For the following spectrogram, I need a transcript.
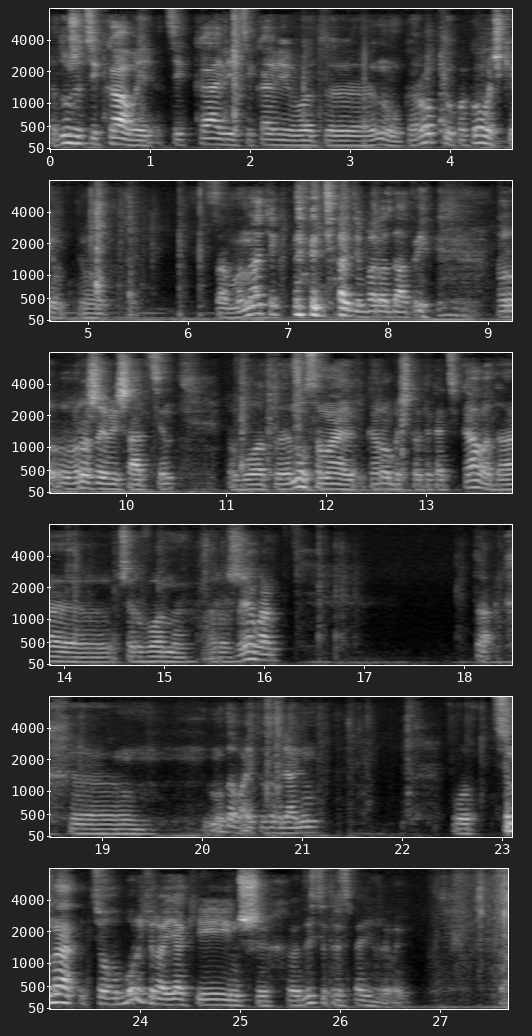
Дуже цікавий, цікаві, цікаві от, е, ну, коробки, упаковочки. От. Сам Monatic, дядя бородатий в рожевій шапці. Вот. е, Ну, сама коробочка така цікава, да, е, червона рожева. Так. е, Ну, давайте заглянемо. От. Ціна цього бургера, як і інших, е, 235 гривень. Так.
